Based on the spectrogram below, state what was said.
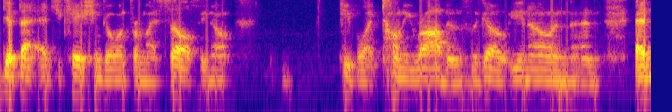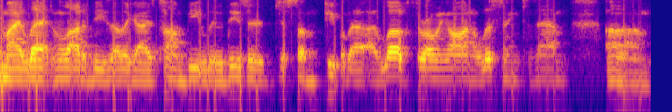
get that education going for myself you know people like Tony Robbins, the GOAT, you know, and, and Ed Mylett and a lot of these other guys, Tom Bilyeu. These are just some people that I love throwing on and listening to them um,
